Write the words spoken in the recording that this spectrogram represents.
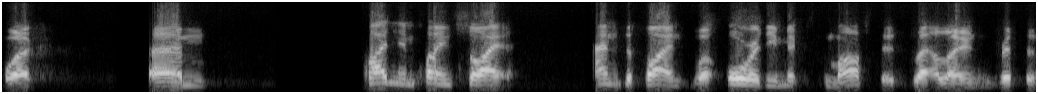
from work. Um, Hiding in Plain Sight and Defiant were already mixed and mastered, let alone written.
